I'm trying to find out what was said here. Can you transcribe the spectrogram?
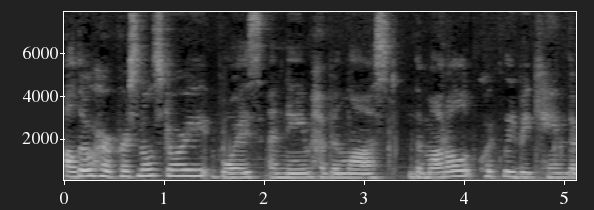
Although her personal story, voice, and name have been lost, the model quickly became the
